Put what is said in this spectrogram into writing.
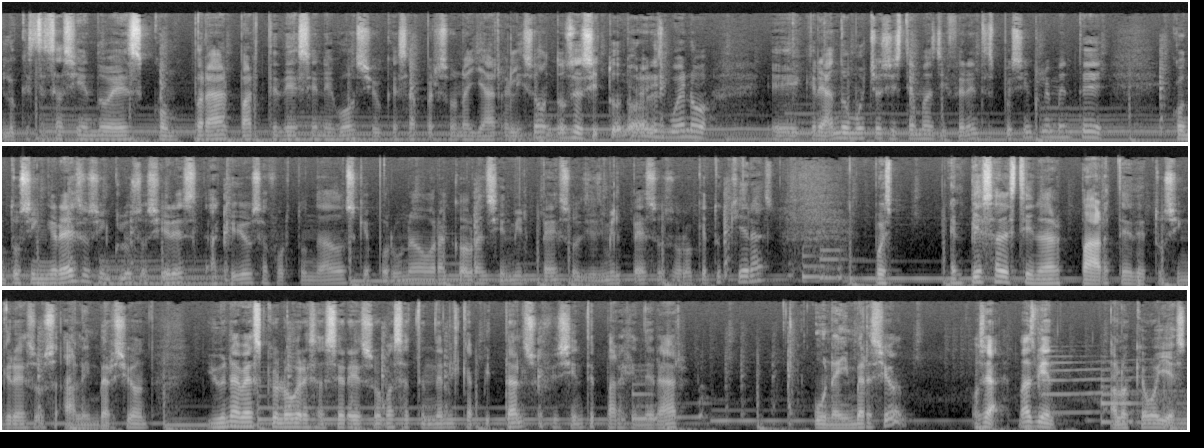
lo que estés haciendo es comprar parte de ese negocio que esa persona ya realizó. Entonces, si tú no eres bueno eh, creando muchos sistemas diferentes, pues simplemente con tus ingresos, incluso si eres aquellos afortunados que por una hora cobran 100 mil pesos, 10 mil pesos o lo que tú quieras, pues empieza a destinar parte de tus ingresos a la inversión. Y una vez que logres hacer eso, vas a tener el capital suficiente para generar una inversión. O sea, más bien, a lo que voy es,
